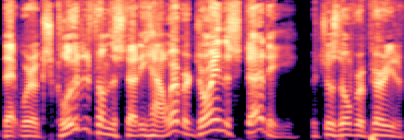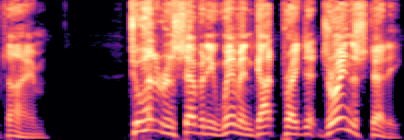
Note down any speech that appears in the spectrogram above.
that were excluded from the study. However, during the study, which was over a period of time, 270 women got pregnant during the study.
